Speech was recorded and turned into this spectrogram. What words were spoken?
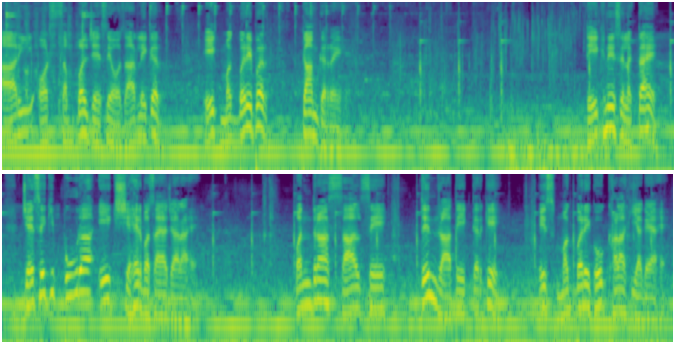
आरी और सब्बल जैसे औज़ार लेकर एक मकबरे पर काम कर रहे हैं। देखने से लगता है जैसे कि पूरा एक शहर बसाया जा रहा है। पंद्रह साल से दिन रात एक करके इस मकबरे को खड़ा किया गया है।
